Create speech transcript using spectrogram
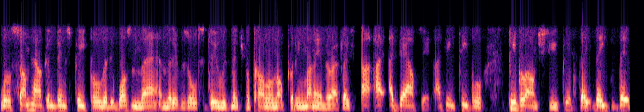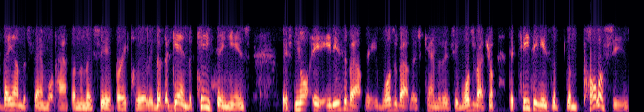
will somehow convince people that it wasn't that and that it was all to do with Mitch McConnell not putting money in the right place. I, I, I doubt it. I think people people aren't stupid. They, they, they they understand what happened and they see it very clearly. But again, the key thing is it's not. It, it is about. It was about those candidates. It was about Trump. The key thing is the, the policies,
